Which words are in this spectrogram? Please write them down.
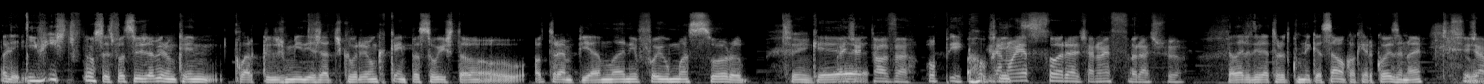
Olha, e isto, não sei se vocês já viram, quem, claro que os mídias já descobriram que quem passou isto ao, ao Trump e à Melania foi uma assessora, Sim. que Bem é, jeitosa. O pico. o Já não é assessora, já não é assessora, acho eu. ela era diretora de comunicação ou qualquer coisa, não é? E já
